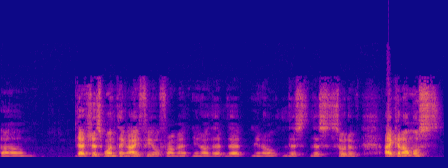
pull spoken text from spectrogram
um, that's just one thing I feel from it. You know that that you know this this sort of I can almost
